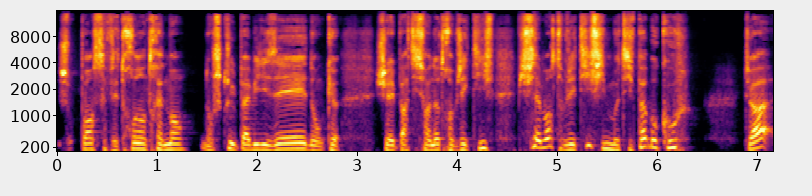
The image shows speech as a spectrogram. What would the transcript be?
je pense que ça fait trop d'entraînement, donc je culpabilisais, donc euh, je suis allé partir sur un autre objectif. Puis finalement, cet objectif, il me motive pas beaucoup, tu vois?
